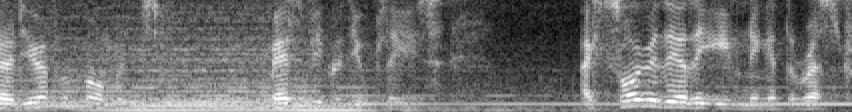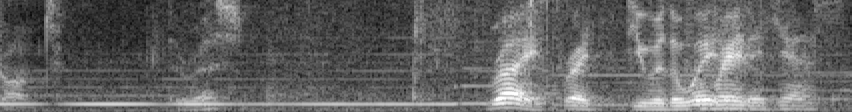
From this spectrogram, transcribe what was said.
Sir, do you have a moment? May I speak with you, please? I saw you the other evening at the restaurant. The rest? Right, right. You were the waiter. Waiter, yes.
